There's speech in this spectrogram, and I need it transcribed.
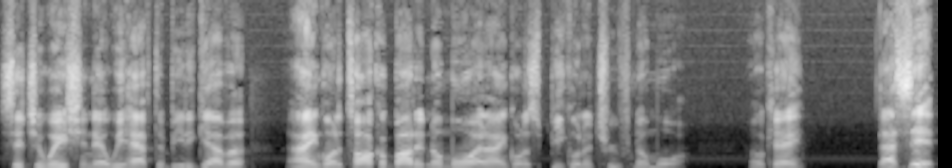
situation that we have to be together, I ain't going to talk about it no more, and I ain't going to speak on the truth no more. Okay? That's it.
